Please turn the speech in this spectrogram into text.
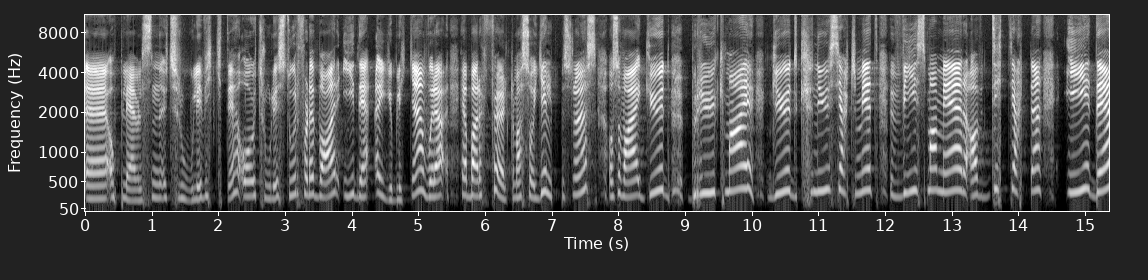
eh, opplevelsen utrolig viktig og utrolig stor. For det var i det øyeblikket hvor jeg, jeg, bare følte meg så hjelpeløs. Og så var jeg Gud, bruk meg! Gud, knus hjertet mitt! Vis meg mer av ditt hjerte. I det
